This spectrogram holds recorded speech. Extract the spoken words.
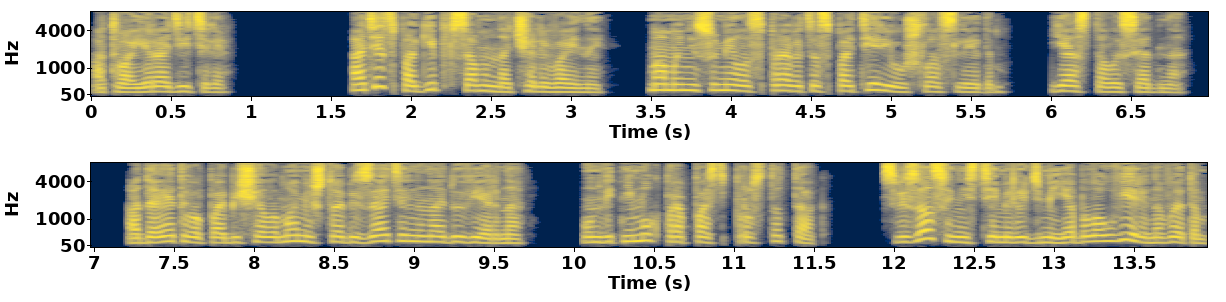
А твои родители? Отец погиб в самом начале войны. Мама не сумела справиться с потерей и ушла следом. Я осталась одна. А до этого пообещала маме, что обязательно найду Верна. Он ведь не мог пропасть просто так. Связался не с теми людьми, я была уверена в этом.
